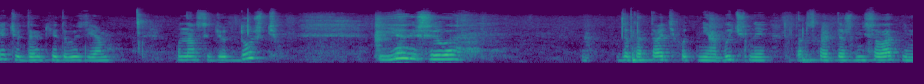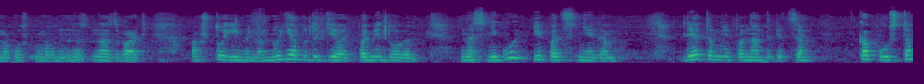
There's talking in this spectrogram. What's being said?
вечер, дорогие друзья. У нас идет дождь. И я решила закатать вот необычный, так сказать, даже не салат не могу назвать, а что именно. Ну, я буду делать помидоры на снегу и под снегом. Для этого мне понадобится капуста.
